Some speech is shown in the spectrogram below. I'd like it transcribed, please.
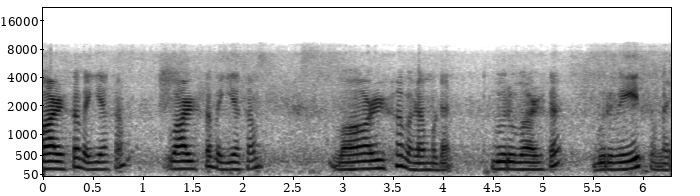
வாழ்க வையகம் வாழ்க வையகம் வாழ்க வளமுடன். குரு வாழ்க குருவே துணை.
